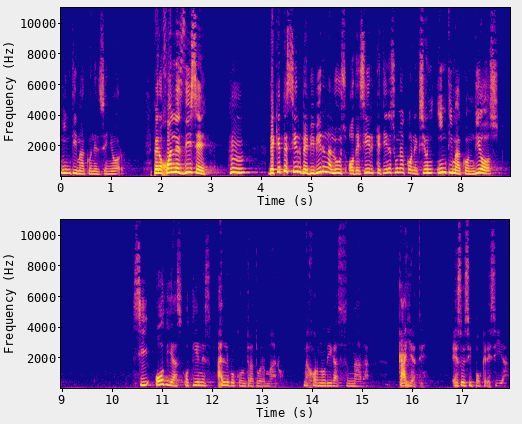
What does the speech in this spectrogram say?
íntima con el Señor. Pero Juan les dice, hmm, ¿de qué te sirve vivir en la luz o decir que tienes una conexión íntima con Dios si odias o tienes algo contra tu hermano? Mejor no digas nada, cállate. Eso es hipocresía.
